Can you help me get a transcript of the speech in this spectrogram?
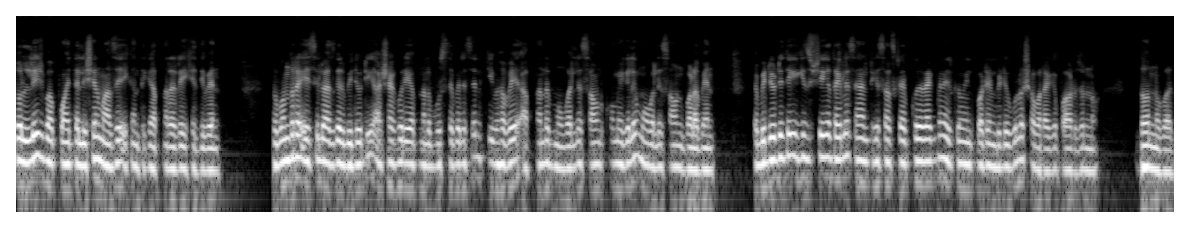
৪০ বা পঁয়তাল্লিশের মাঝে এখান থেকে আপনারা রেখে দিবেন। তো বন্ধুরা, এই ছিল আজকের ভিডিওটি। আশা করি আপনারা বুঝতে পেরেছেন কীভাবে আপনাদের মোবাইলের সাউন্ড কমে গেলে মোবাইলের সাউন্ড বাড়াবেন। তো ভিডিওটি থেকে কিছু শিখে থাকলে চ্যানেলটিকে সাবস্ক্রাইব করে রাখবেন এরকম ইম্পর্টেন্ট ভিডিওগুলো সবার আগে পাওয়ার জন্য। ধন্যবাদ।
